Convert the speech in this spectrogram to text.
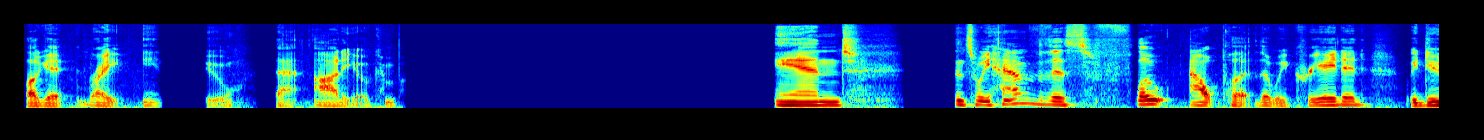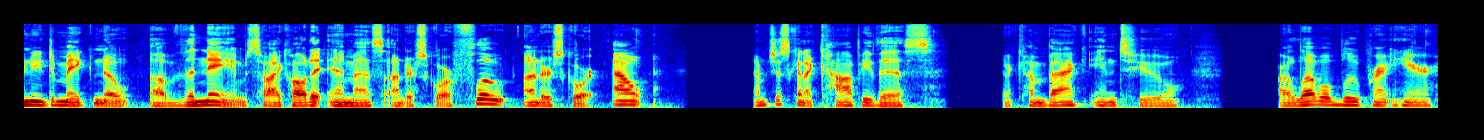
plug it right into that audio component. And since we have this float output that we created, we do need to make note of the name. So I called it ms underscore float underscore out. I'm just going to copy this. I'm going to come back into our level blueprint here,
